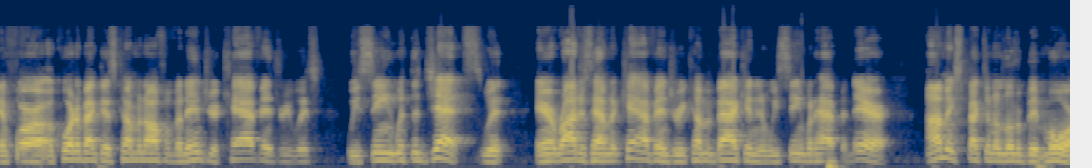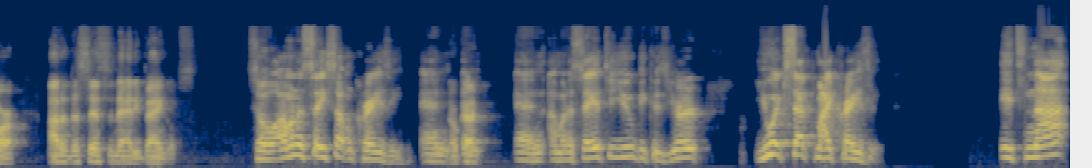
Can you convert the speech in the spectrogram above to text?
And for a quarterback that's coming off of an injury, a calf injury, which we've seen with the Jets, with Aaron Rodgers having a calf injury coming back in, and we've seen what happened there. I'm expecting a little bit more out of the Cincinnati Bengals. So I'm going to say something crazy, and okay, and, and I'm going to say it to you because you're you accept my crazy. It's not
